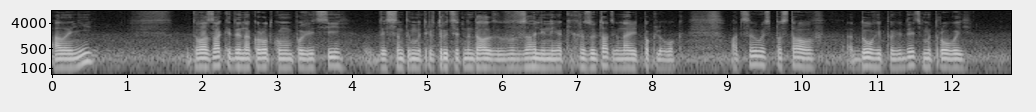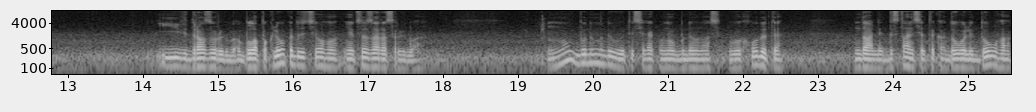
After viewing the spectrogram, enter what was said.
Але ні. Два закиди на короткому повідці, десь сантиметрів 30 не дали взагалі ніяких результатів, навіть покльовок. А це ось поставив довгий повідець метровий і відразу риба. Була покльовка до цього, і це зараз риба. Ну, будемо дивитися, як воно буде у нас виходити. Далі, дистанція така доволі довга.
